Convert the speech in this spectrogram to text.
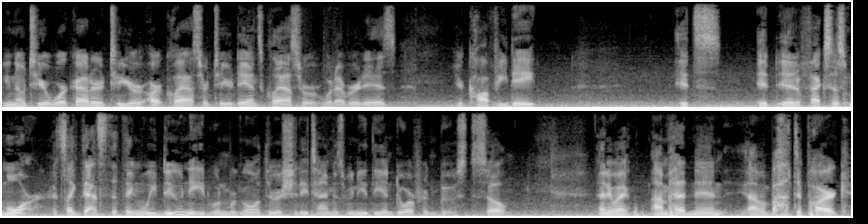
you know, to your workout or to your art class or to your dance class or whatever it is, your coffee date, it's it, it affects us more. It's like that's the thing we do need when we're going through a shitty time is we need the endorphin boost. So anyway, I'm heading in. I'm about to park.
